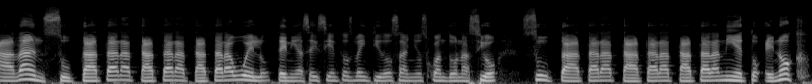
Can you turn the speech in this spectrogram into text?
Adán, su tatara, tatara, tatarabuelo, tenía 622 años cuando nació su tatara, tatara, tatara nieto Enoch.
